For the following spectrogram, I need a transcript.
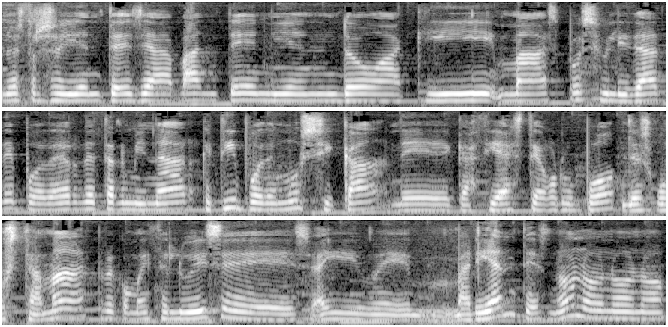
Nuestros oyentes ya van teniendo aquí más posibilidad de poder determinar qué tipo de música de, que hacía este grupo les gusta más, porque como dice Luis, es- hay eh, variantes, ¿no? No, no, no.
